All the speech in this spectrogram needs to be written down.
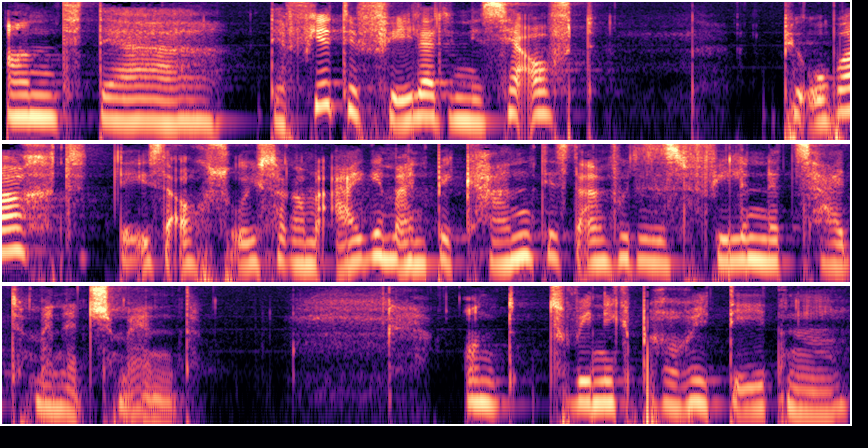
Und der, der vierte Fehler, den ich sehr oft beobachte, der ist auch so, ich sage mal allgemein bekannt, ist einfach dieses fehlende Zeitmanagement und zu wenig Prioritäten.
